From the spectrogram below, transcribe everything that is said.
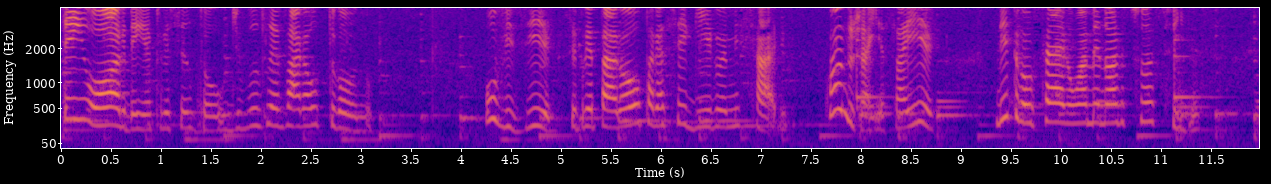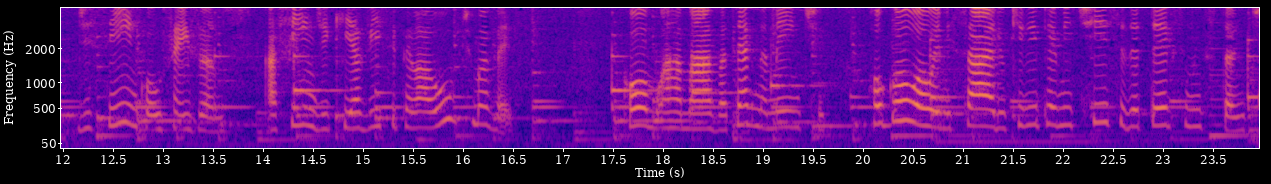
Tenho ordem, acrescentou, de vos levar ao trono. O vizir se preparou para seguir o emissário. Quando já ia sair, lhe trouxeram a menor de suas filhas, de cinco ou seis anos, a fim de que a visse pela última vez. Como a amava ternamente, rogou ao emissário que lhe permitisse deter-se um instante.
